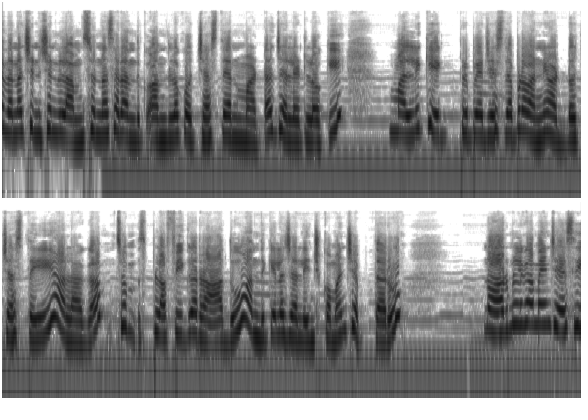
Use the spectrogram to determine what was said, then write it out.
ఏదైనా చిన్న చిన్న లమ్స్ ఉన్నా సరే అందుకు అందులోకి వచ్చేస్తాయి అనమాట జల్లెట్లోకి మళ్ళీ కేక్ ప్రిపేర్ చేసేటప్పుడు అవన్నీ అడ్డొచ్చేస్తాయి అలాగా. సో ఫ్లఫీగా రాదు అందుకే ఇలా జల్లించుకోమని చెప్తారు. నార్మల్గా మేము చేసి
